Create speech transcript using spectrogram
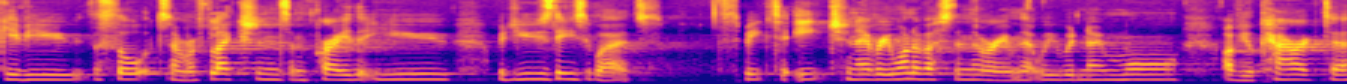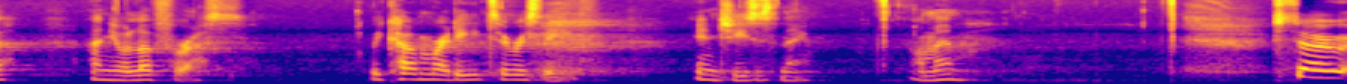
give you the thoughts and reflections, and pray that you would use these words speak to each and every one of us in the room that we would know more of your character and your love for us. We come ready to receive. In Jesus' name. Amen. So,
